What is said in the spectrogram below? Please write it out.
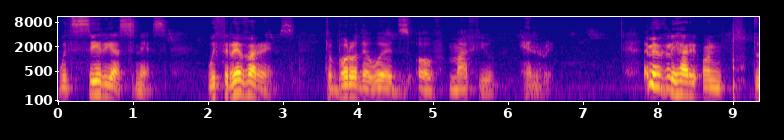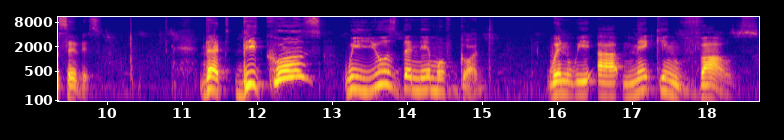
with seriousness, with reverence, to borrow the words of Matthew Henry. Let me quickly hurry on to say this that because we use the name of God when we are making vows,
